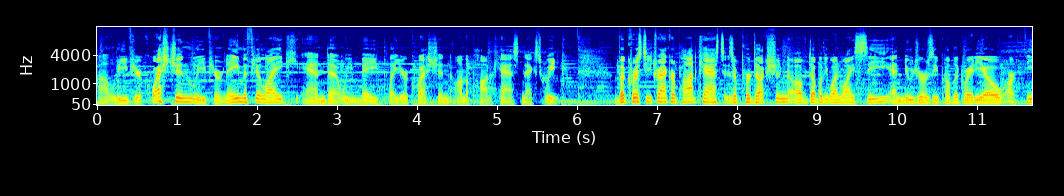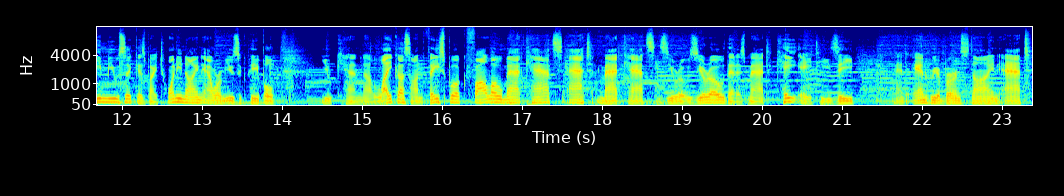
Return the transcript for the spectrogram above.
Uh, leave your question, leave your name if you like, and uh, we may play your question on the podcast next week. The Christie Tracker podcast is a production of WNYC and New Jersey Public Radio. Our theme music is by 29 Hour Music People. You can uh, like us on Facebook, follow Matt Katz at MattKatz00, that is Matt K A T Z, and Andrea Bernstein at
